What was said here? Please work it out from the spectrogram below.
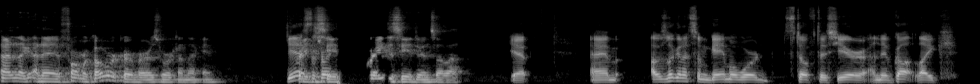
And like, and a former coworker of ours worked on that game. Yes, great to see right. it. Great to see it doing so well. Yep. Um, I was looking at some game award stuff this year, and they've got like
